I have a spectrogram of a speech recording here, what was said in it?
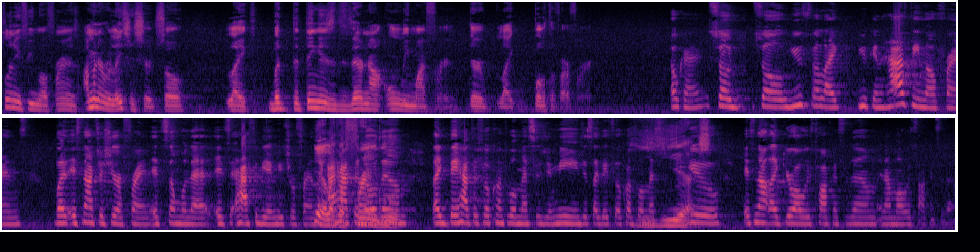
plenty of female friends. I'm in a relationship, so like, but the thing is, they're not only my friend. They're like both of our friends. Okay, so so you feel like you can have female friends, but it's not just your friend. It's someone that it's, it has to be a mutual friend. Yeah, like I a have to know them. group. like they have to feel comfortable messaging me, just like they feel comfortable messaging Yes. you. It's not like you're always talking to them and I'm always talking to them.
